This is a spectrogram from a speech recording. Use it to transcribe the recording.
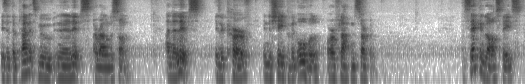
is that the planets move in an ellipse around the Sun. An ellipse is a curve in the shape of an oval or a flattened circle. The second law states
